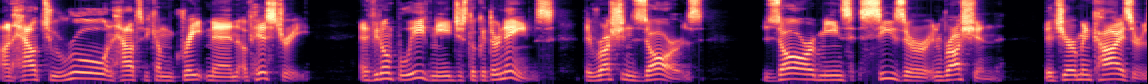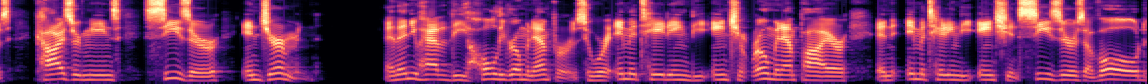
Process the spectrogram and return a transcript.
on how to rule and how to become great men of history. And if you don't believe me, just look at their names. The Russian czars, Tsar means Caesar in Russian. The German Kaisers. Kaiser means Caesar in German. And then you have the Holy Roman Emperors who were imitating the ancient Roman Empire and imitating the ancient Caesars of old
